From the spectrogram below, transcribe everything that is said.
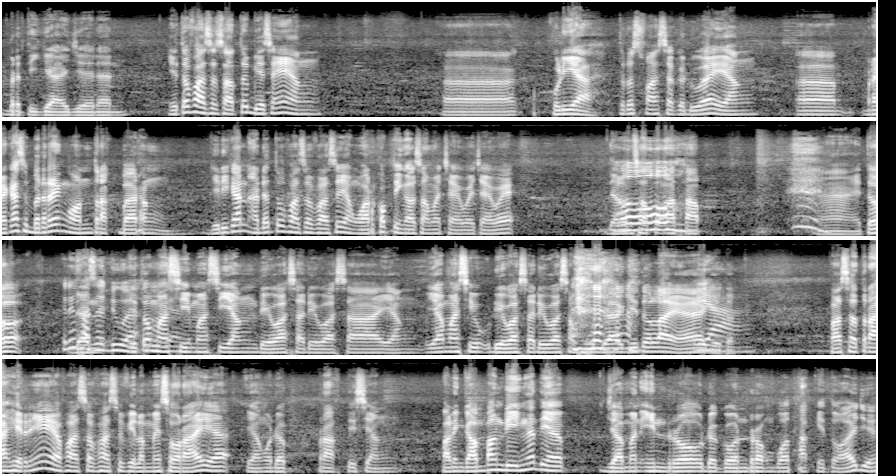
bertiga aja dan itu fase satu biasanya yang eh, kuliah. Terus fase kedua yang eh, mereka sebenarnya ngontrak bareng. Jadi kan ada tuh fase-fase yang warkop tinggal sama cewek-cewek dalam Oh. satu atap. Nah itu Itu dan fase dua, Itu bukan? masih masih yang dewasa dewasa yang ya masih dewasa dewasa muda gitulah ya Iya. gitu. Fase terakhirnya ya fase-fase filmnya Soraya yang udah praktis yang paling gampang diingat ya zaman Indro udah gondrong botak itu aja.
